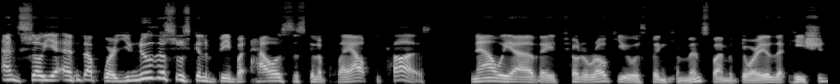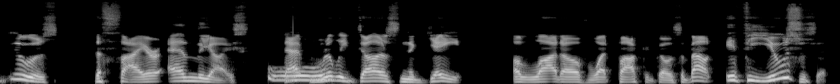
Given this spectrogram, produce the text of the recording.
And so you end up where you knew this was going to be, but how is this going to play out? Because now we have a Todoroki who has been convinced by Midoriya that he should use the fire and the ice. That really does negate a lot of what Bakugo's about if he uses it,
